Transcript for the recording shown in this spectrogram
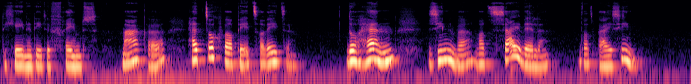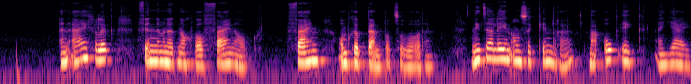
degene die de frames maken, het toch wel beter weten. Door hen zien we wat zij willen dat wij zien. En eigenlijk vinden we het nog wel fijn ook. Fijn om gepamperd te worden. Niet alleen onze kinderen, maar ook ik en jij.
